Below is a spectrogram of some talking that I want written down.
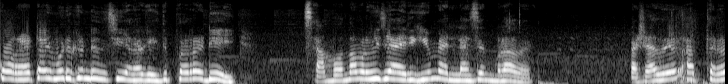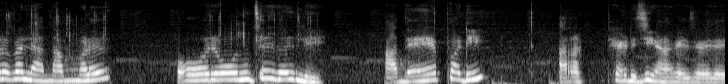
കുറെ ടൈം എടുക്കുന്നുണ്ട് ഇത് ചെയ്യാനൊക്കെ. ഇതിപ്പോ റെഡിയായി സംഭവം നമ്മൾ വിചാരിക്കും എല്ലാം സിമ്പിളാണ് പക്ഷെ അത് അത്ര എളുപ്പമല്ല. നമ്മൾ ഓരോന്നും ചെയ്തതില്ലേ? അതേപടി കറക്റ്റായിട്ട് ചെയ്യണം കഴിച്ചത്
